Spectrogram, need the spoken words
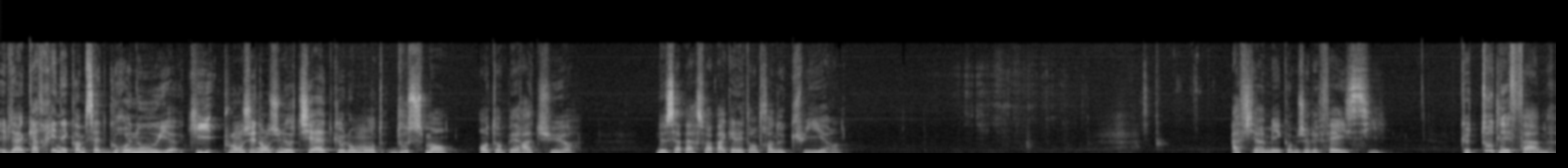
eh bien, Catherine est comme cette grenouille qui, plongée dans une eau tiède que l'on monte doucement en température, ne s'aperçoit pas qu'elle est en train de cuire. Affirmer, comme je le fais ici, que toutes les femmes,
